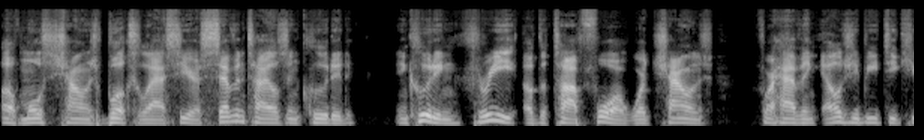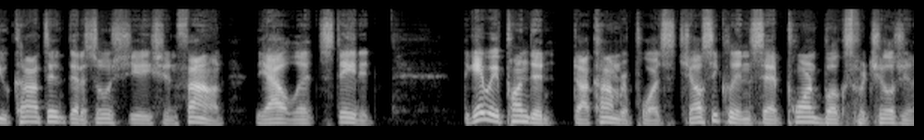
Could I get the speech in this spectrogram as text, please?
of most challenged books last year, seven titles included, including three of the top four, were challenged for having LGBTQ content that association found the outlet stated. The GatewayPundit.com reports Chelsea Clinton said porn books for children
